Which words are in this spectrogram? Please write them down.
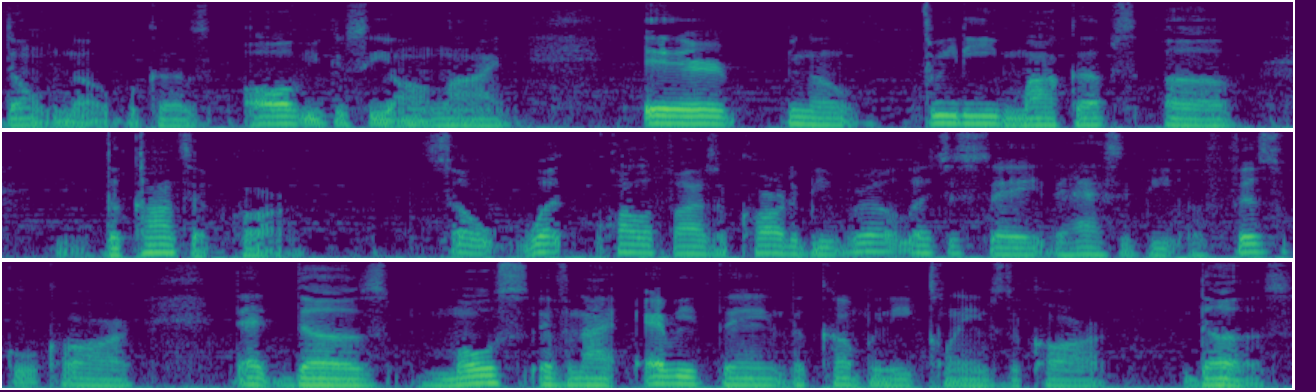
don't know because all you can see online, they're you know 3D mock-ups of the concept car. So what qualifies a car to be real? Let's just say there has to be a physical car that does most, if not everything, the company claims the car does.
